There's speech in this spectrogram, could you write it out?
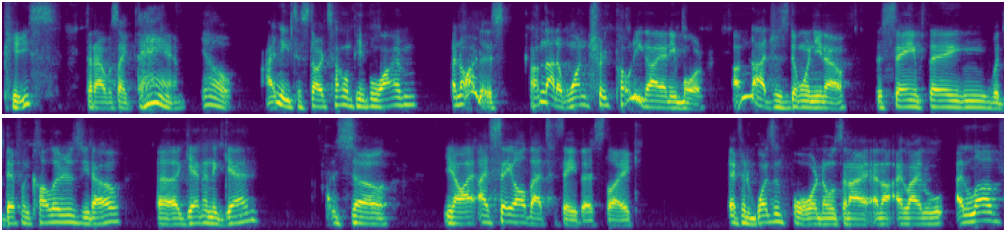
piece, that I was like, damn, yo, I need to start telling people I'm an artist. I'm not a one trick pony guy anymore. I'm not just doing, you know, the same thing with different colors, you know, uh, again and again. So, you know, I, I say all that to say this, like, if it wasn't for Ordinals, and I and I I, I love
